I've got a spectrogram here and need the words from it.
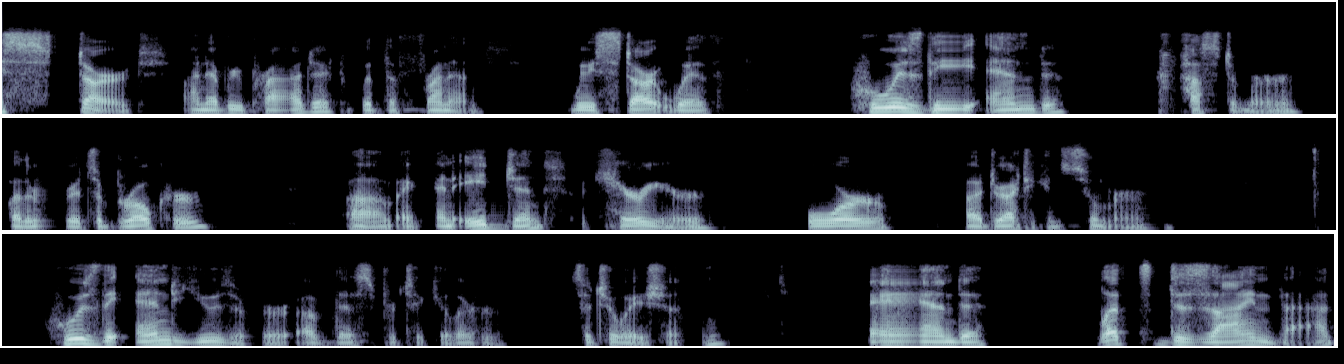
start on every project with the front end. We start with who is the end customer whether it's a broker, uh, an agent, a carrier, or a direct to consumer, who is the end user of this particular situation? And let's design that.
